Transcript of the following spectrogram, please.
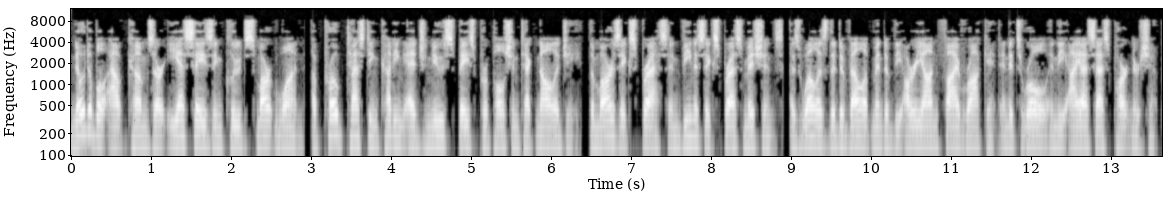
Notable outcomes are ESAs include SMART 1, a probe testing cutting-edge new space propulsion technology, the Mars Express and Venus Express missions, as well as the development of the Ariane 5 rocket and its role in the ISS partnership.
